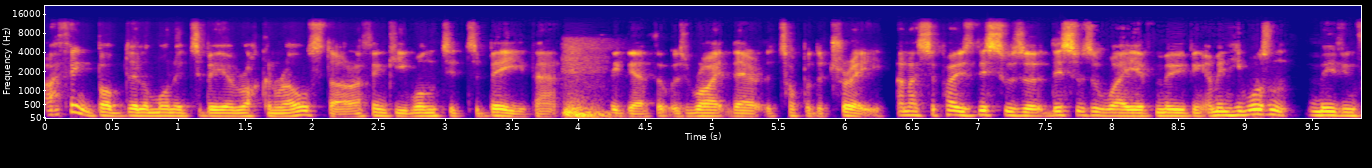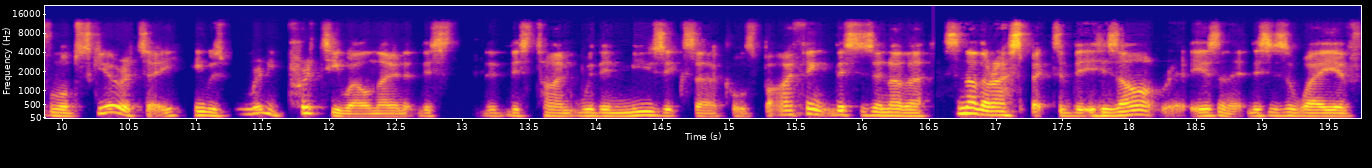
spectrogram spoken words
I think Bob Dylan wanted to be a rock and roll star. I think he wanted to be that figure that was right there at the top of the tree. And I suppose this was a this was a way of moving. I mean, he wasn't moving from obscurity. He was really pretty well known at this this time within music circles but i think this is another it's another aspect of his art really isn't it this is a way of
